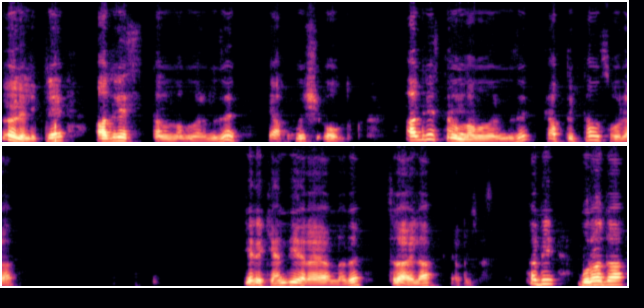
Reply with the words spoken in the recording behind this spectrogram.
Böylelikle adres tanımlamalarımızı yapmış olduk. Adres tanımlamalarımızı yaptıktan sonra gereken diğer ayarları sırayla yapacağız. Tabi burada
